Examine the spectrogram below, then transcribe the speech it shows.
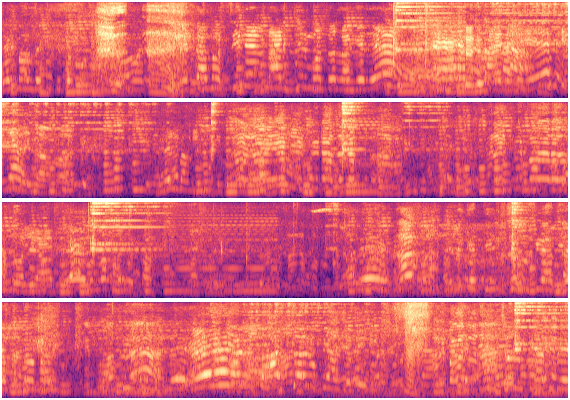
এই মাল দেখি কি তোর পছন্দ? এটা আমার সিনের নারকির মতো লাগে রে। তাই না? তিনশো রুপিয়া দিয়ে আমি পাঁচশো রুপিয়া দেবো। তিনশো রুপিয়া দিবে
